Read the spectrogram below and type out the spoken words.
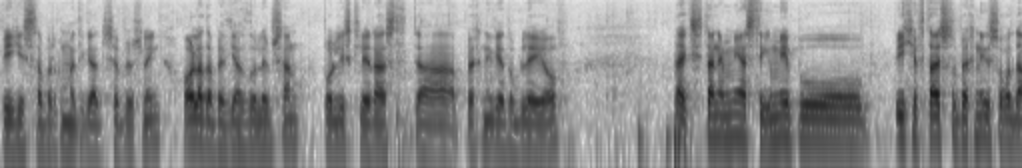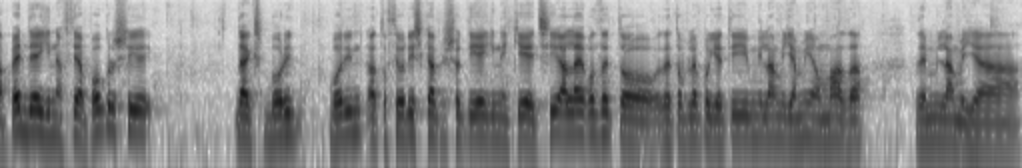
πήγε στα προκομματικά του Champions League. Όλα τα παιδιά δούλεψαν πολύ σκληρά στα παιχνίδια των play-off. Εντάξει, ήταν μια στιγμή που είχε φτάσει στο παιχνίδι στο 85, έγινε αυτή η απόκρουση. Εντάξει, μπορεί, μπορεί να το θεωρήσει κάποιος ότι έγινε και έτσι, αλλά εγώ δεν το, δεν το βλέπω γιατί μιλάμε για μια ομάδα, δεν μιλάμε για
